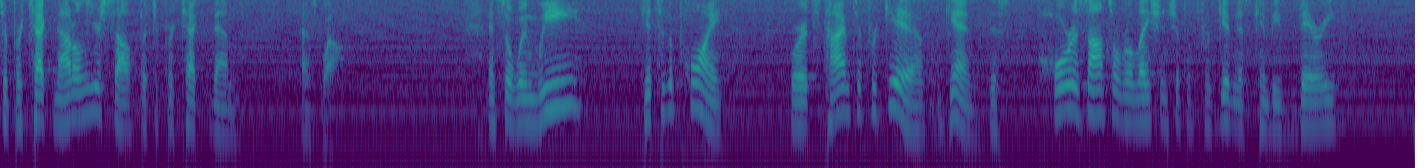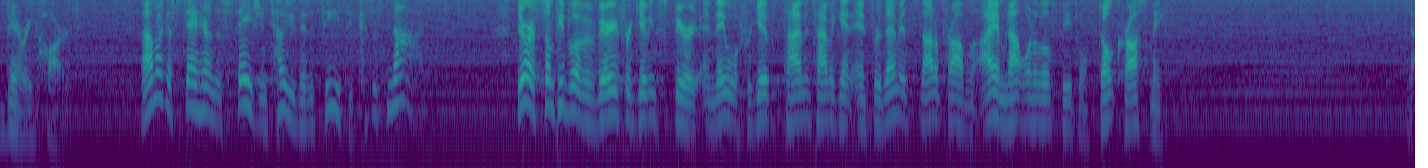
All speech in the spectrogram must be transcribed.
to protect not only yourself, but to protect them as well. And so when we get to the point where it's time to forgive, again, this horizontal relationship of forgiveness can be very, very hard. And I'm not going to stand here on the stage and tell you that it's easy, because it's not. There are some people who have a very forgiving spirit, and they will forgive time and time again, and for them, it's not a problem. I am not one of those people. Don't cross me. No.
